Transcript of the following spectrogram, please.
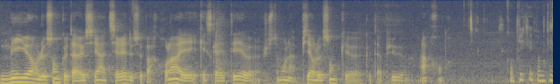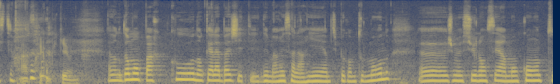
meilleure leçon que tu as réussi à tirer de ce parcours-là et qu'est-ce qui a été euh, justement la pire leçon que, que tu as pu apprendre? C'est compliqué comme question. Ah, très compliqué, oui. Ah, donc, dans mon parcours, donc à la base, j'ai été démarré salarié un petit peu comme tout le monde. Euh, je me suis lancée à mon compte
